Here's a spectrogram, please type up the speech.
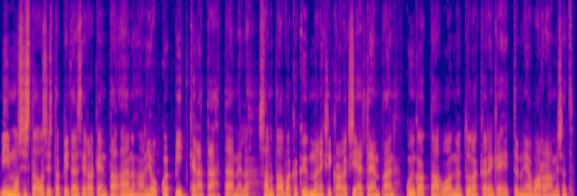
millaisista osista pitäisi rakentaa NHL-joukkue pitkällä tähtäimellä, sanotaan vaikka kymmeneksi kaudeksi eteenpäin, kuinka ottaa huomioon tulekkaiden kehittäminen ja varaamiset?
